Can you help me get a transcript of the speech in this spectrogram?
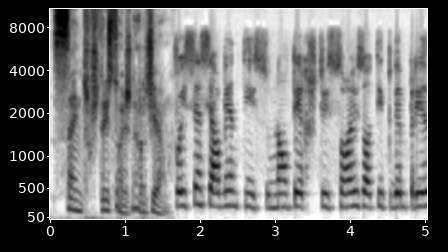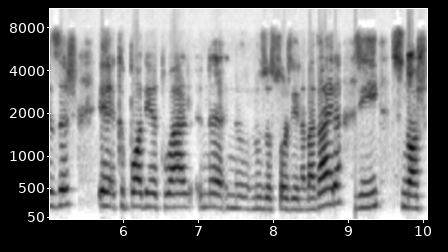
sem restrições na região. Foi essencialmente isso, não ter restrições ao tipo de empresas eh, que podem atuar na, no, nos Açores e na Madeira. E se nós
